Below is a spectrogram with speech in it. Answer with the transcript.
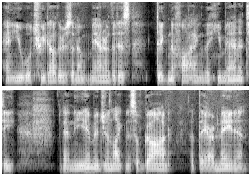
and you will treat others in a manner that is dignifying the humanity and the image and likeness of God that they are made in.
